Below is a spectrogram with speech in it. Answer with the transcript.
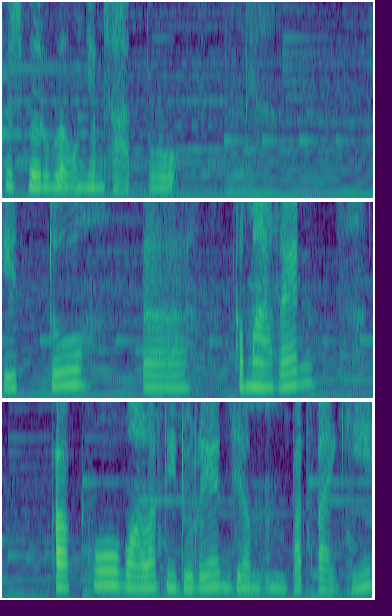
Terus baru bangun jam 1 itu uh, kemarin aku malah tidurnya jam 4 pagi.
